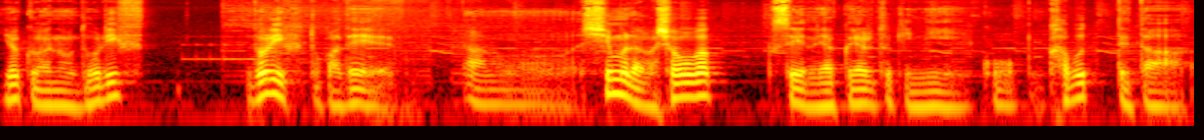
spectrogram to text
よくあのドリフドリフとかであの志村が小学生の役やる時にこうかぶってた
